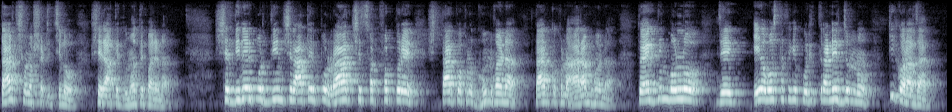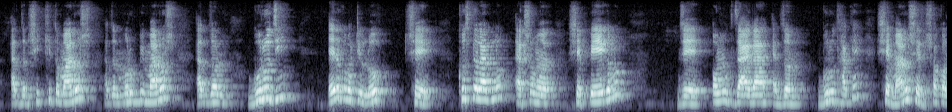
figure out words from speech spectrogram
তার সমস্যাটি ছিল, সে রাতে ঘুমাতে পারে না। সে দিনের পর দিন, সে রাতের পর রাত সে ছটফট করে, তার কখনো ঘুম হয় না, তার কখনো আরাম হয় না। তো একদিন বলল যে, এই অবস্থা থেকে পরিত্রাণের জন্য কি করা যায়? একজন শিক্ষিত মানুষ, একজন মুরব্বী মানুষ, একজন গুরুজি, এরকম একটি লোক সে খুঁজতে লাগল, একসময় সে পেয়ে গেল যে অমুক জায়গায় একজন গুরু থাকে, সে মানুষের সকল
